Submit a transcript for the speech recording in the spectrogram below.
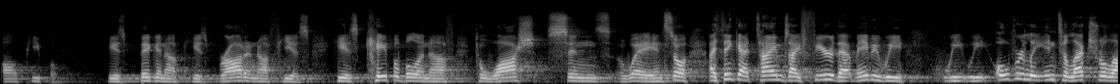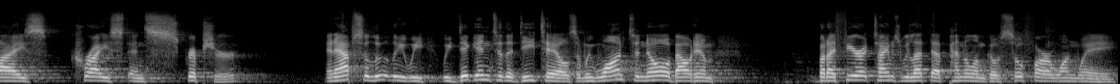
all people. He is big enough, he is broad enough, he is, he is capable enough to wash sins away. And so I think at times I fear that maybe we, we, we overly intellectualize Christ and Scripture. And absolutely, we, we dig into the details and we want to know about him. But I fear at times we let that pendulum go so far one way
